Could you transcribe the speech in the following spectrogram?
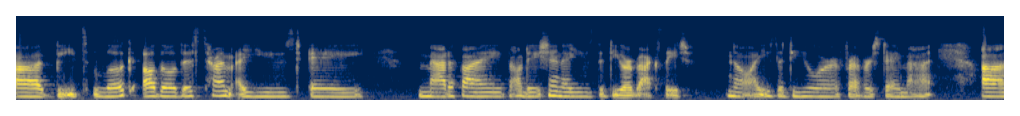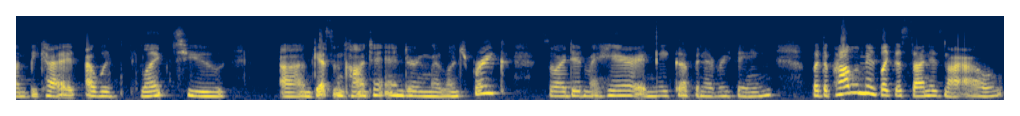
uh, beat look although this time I used a mattifying foundation. I used the Dior Backstage. No I used the Dior Forever Stay matte um, because I would like to um, get some content in during my lunch break. So I did my hair and makeup and everything. But the problem is like the sun is not out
